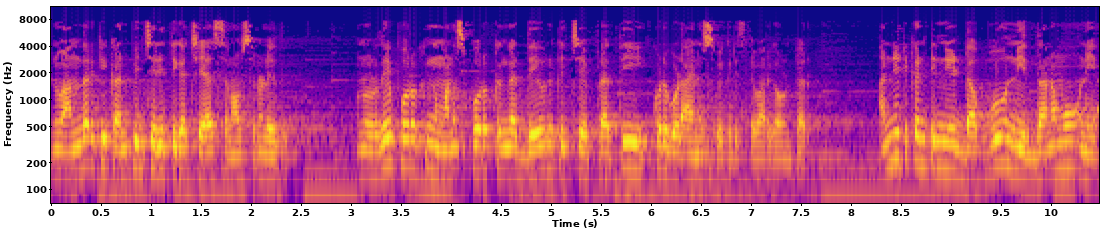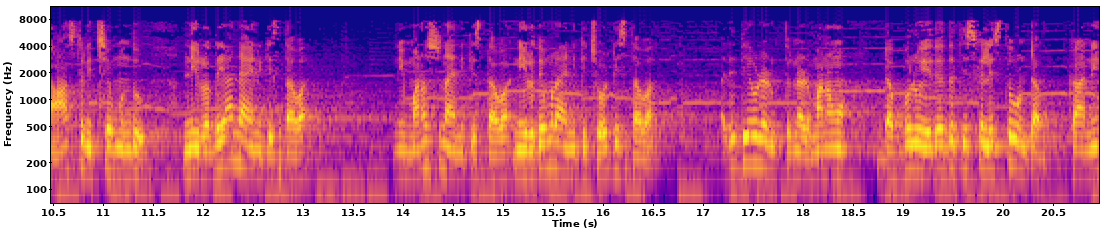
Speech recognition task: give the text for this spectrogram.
నువ్వు అందరికీ కనిపించే రీతిగా చేయాల్సిన అవసరం లేదు. నువ్వు హృదయపూర్వకంగా మనస్పూర్వకంగా దేవునికి ఇచ్చే ప్రతి కూడా కూడా ఆయన స్వీకరిస్తే వారుగా ఉంటారు. అన్నిటికంటే నీ డబ్బు నీ ధనము నీ ఆస్తులు ఇచ్చే ముందు నీ హృదయాన్ని ఆయనకి ఇస్తావా? నీ మనస్సును ఆయనకి ఇస్తావా? నీ హృదయంలో ఆయనకి చోటిస్తావా అది దేవుడు అడుగుతున్నాడు. మనం డబ్బులు ఏదేదో తీసుకెళ్ళిస్తూ ఉంటాం. కానీ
